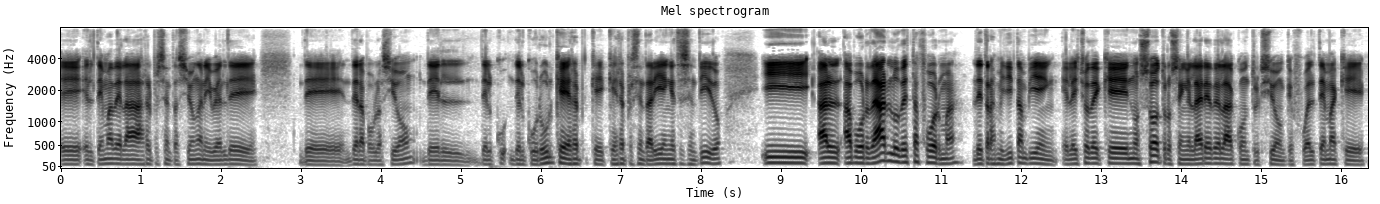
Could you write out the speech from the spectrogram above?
eh, el tema de la representación a nivel de, la población, del, del, curul que, que representaría en este sentido. Y al abordarlo de esta forma, le transmití también el hecho de que nosotros en el área de la construcción, que fue el tema que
